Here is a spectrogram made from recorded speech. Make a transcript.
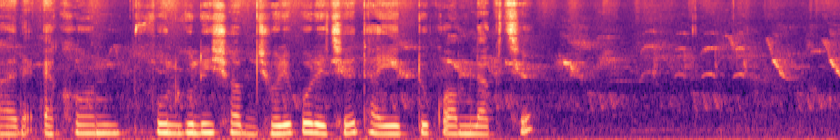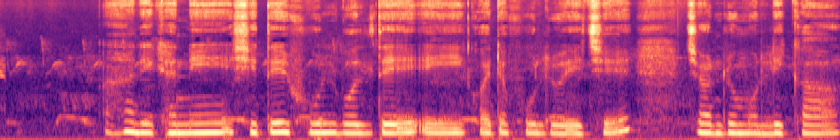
আর এখন ফুলগুলি সব ঝরে পড়েছে, তাই একটু কম লাগছে। আর এখানে শীতের ফুল বলতে এই কয়টা ফুল রয়েছে, চন্দ্রমল্লিকা,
